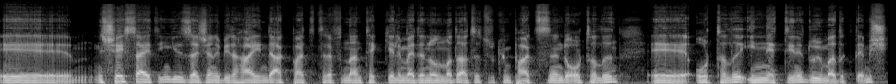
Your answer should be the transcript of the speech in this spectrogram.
E, Şeyh Said İngiliz ajanı bir hainde AK Parti tarafından tek kelimeden olmadı. Atatürk'ün partisinin de ortalığın e, ortalığı inlettiğini duymadık demiş.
